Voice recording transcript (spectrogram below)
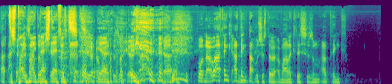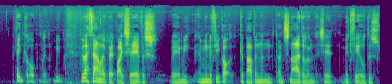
Despite my best efforts. yeah. yeah. But no, I think I think that was just a, a of criticism. I think I think oh, we, we let down a little bit by service. Really. I mean, if you've got Gbamin and, and Schneiderlin as your midfielders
